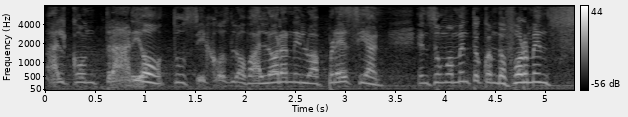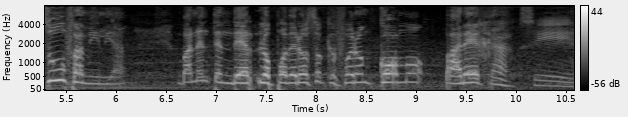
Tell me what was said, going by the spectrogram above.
Al contrario, tus hijos lo valoran y lo aprecian. En su momento cuando formen su familia, van a entender lo poderoso que fueron como pareja. Sí.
